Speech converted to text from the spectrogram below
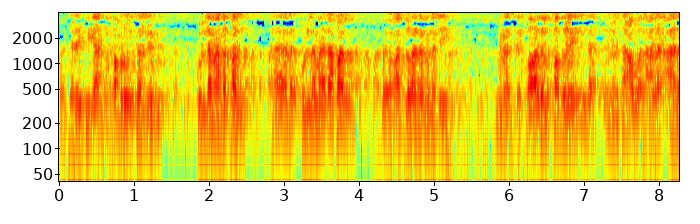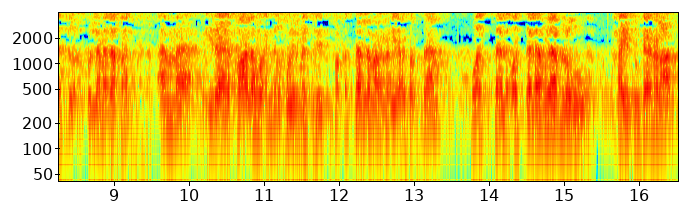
فأنت ليه تيجي عند القبر وتسلم؟ كلما دخل هذا كلما دخل. فيعد هذا من الإيه؟ من اتخاذ القبر عيدا لأنه يتعود على على الدعاء كلما دخل. أما إذا قاله عند دخول المسجد فقد سلم على النبي عليه الصلاة والسلام والسلام يبلغ حيث كان العبد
